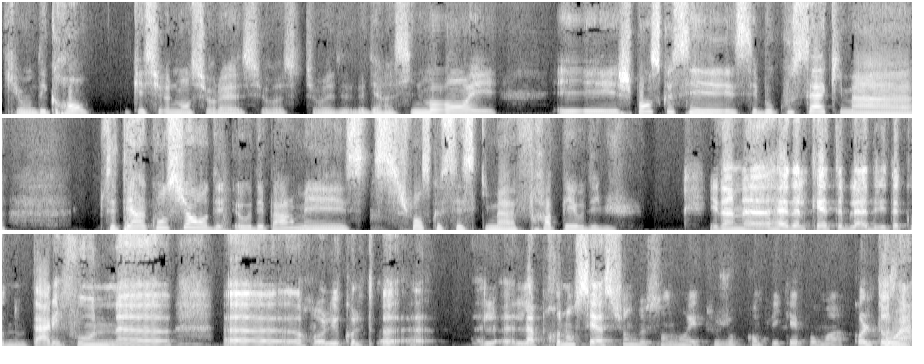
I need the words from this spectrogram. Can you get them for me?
qui, ont des grands questionnements sur la sur sur le, déracinement et Et je pense que c'est c'est beaucoup ça qui m'a. C'était inconscient au, au départ, mais je pense que c'est ce qui m'a frappé au début. اذا هذا الكاتب لا ادري اذا كنتم تعرفون خوليو كولت la prononciation de son nom est toujours compliquée pour moi. Cortázar. Ouais,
